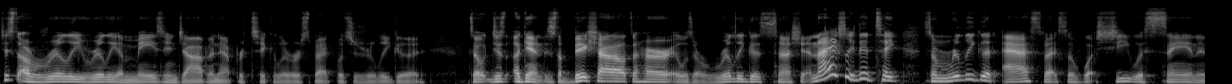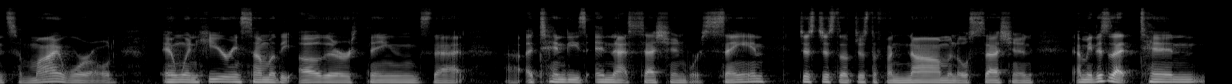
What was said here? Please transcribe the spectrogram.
Just a really really amazing job in that particular respect, which is really good. So just again, just a big shout out to her. It was a really good session. And I actually did take some really good aspects of what she was saying into my world. And when hearing some of the other things that uh, attendees in that session were saying, just just a just a phenomenal session. I mean, this is at 10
